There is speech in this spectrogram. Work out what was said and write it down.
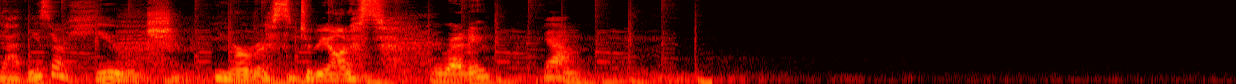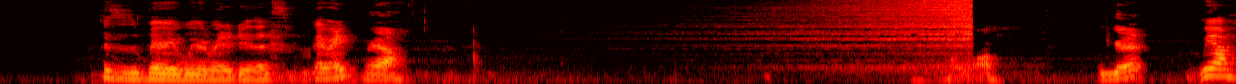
Yeah, these are huge. I'm nervous, to be honest. You ready? Yeah. This is a very weird way to do this. Okay, ready? Yeah. You get it? Yeah.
